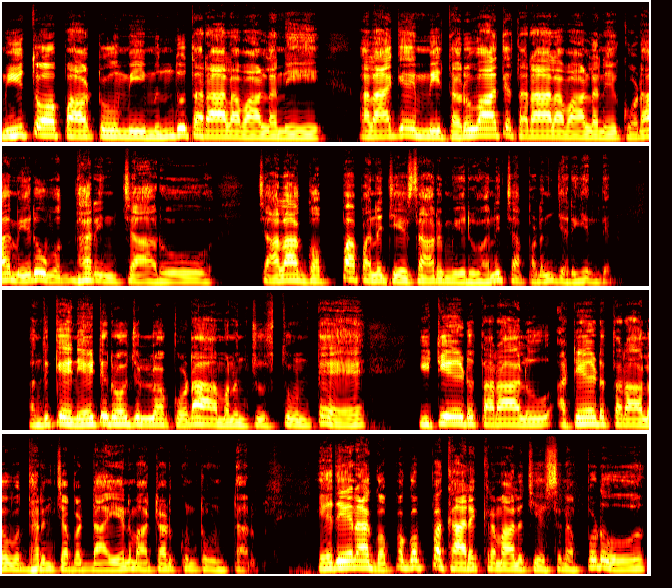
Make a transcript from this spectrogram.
మీతో పాటు మీ ముందు తరాల వాళ్ళని అలాగే మీ తరువాతి తరాల వాళ్ళని కూడా మీరు ఉద్ధరించారు. చాలా గొప్ప పని చేశారు మీరు అని చెప్పడం జరిగింది. అందుకే నేటి రోజుల్లో కూడా మనం చూస్తూ ఉంటే ఇటేడు తరాలు అటేడు తరాలు ఉద్ధరించబడ్డాయి అని మాట్లాడుకుంటూ ఉంటారు. ఏదైనా గొప్ప గొప్ప కార్యక్రమాలు చేసినప్పుడు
